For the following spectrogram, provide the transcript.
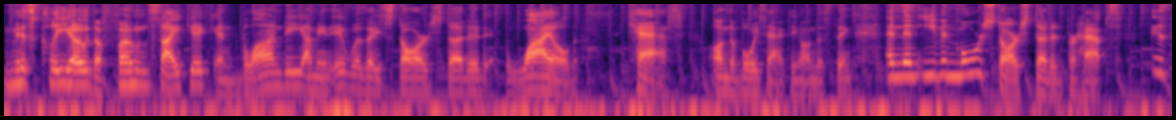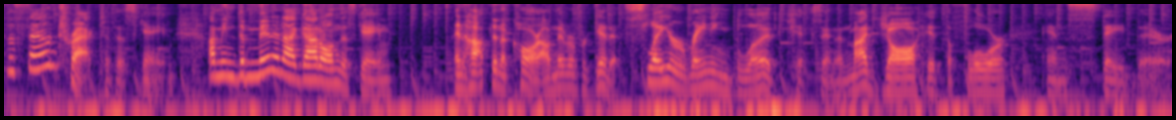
Miss Cleo, the phone psychic, and Blondie. I mean, it was a star studded, wild cast on the voice acting on this thing. And then, even more star studded, perhaps, is the soundtrack to this game. I mean, the minute I got on this game, and hopped in a car. I'll never forget it. Slayer Raining Blood kicks in, and my jaw hit the floor and stayed there.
